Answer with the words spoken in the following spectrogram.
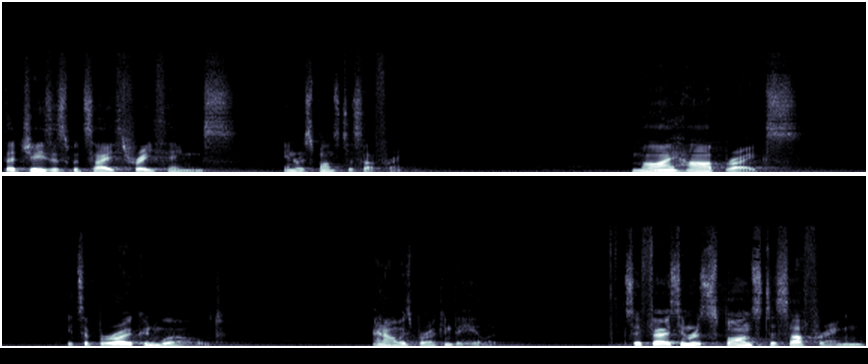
that Jesus would say three things in response to suffering. My heart breaks. It's a broken world, and I was broken to heal it. So, first, in response to suffering,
